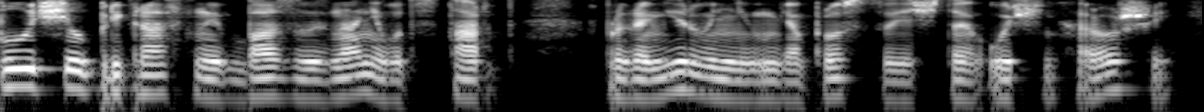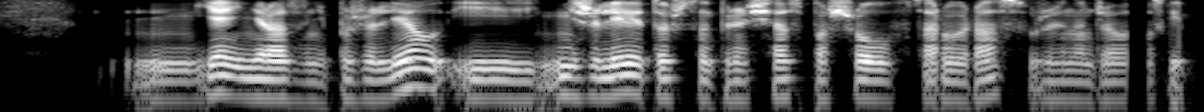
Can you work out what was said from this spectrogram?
получил прекрасные базовые знания, вот старт программировании у меня просто, я считаю, очень хороший. Я ни разу не пожалел и не жалею то, что, например, сейчас пошел второй раз уже на JavaScript.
